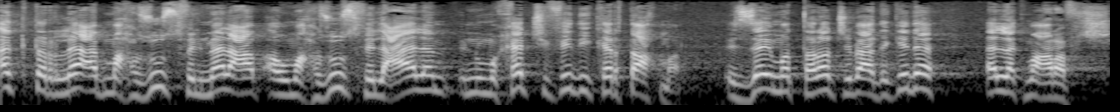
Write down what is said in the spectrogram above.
أكتر لاعب محظوظ في الملعب أو محظوظ في العالم إنه ما خدش فيدي كارت أحمر. إزاي ما اتطردش بعد كده؟ قال لك ما أعرفش.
